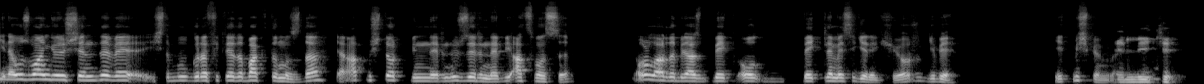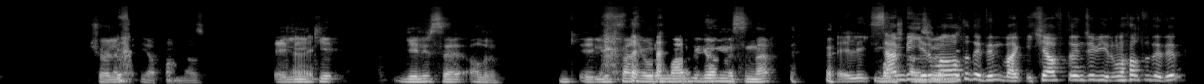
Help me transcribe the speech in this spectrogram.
Yine uzman görüşlerinde ve işte bu grafiklere de baktığımızda yani 64 binlerin üzerine bir atması oralarda biraz bek, o, beklemesi gerekiyor gibi. 70 bin mi? 52. Şöyle yapmam lazım? 52 gelirse alırım. E, lütfen yorumlarda gömmesinler. 52. Sen bir Baştan 26 dedin. Bak iki hafta önce bir 26 dedin.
